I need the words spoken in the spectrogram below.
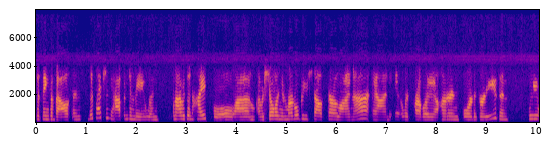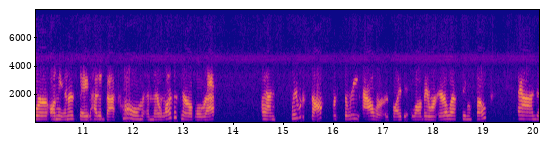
to think about, and this actually happened to me when when I was in high school. Um, I was showing in Myrtle Beach, South Carolina, and it was probably 104 degrees, and we were on the interstate headed back home, and there was a terrible wreck. And we were stopped for three hours while they, while they were airlifting folks. And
